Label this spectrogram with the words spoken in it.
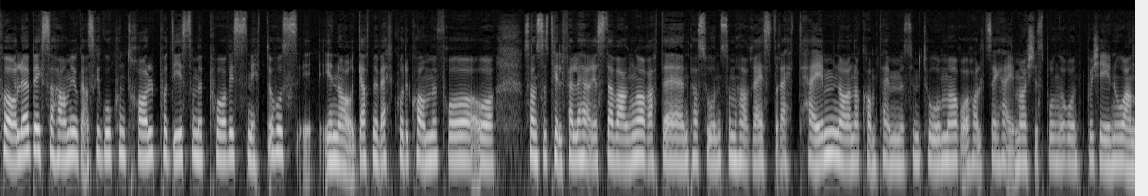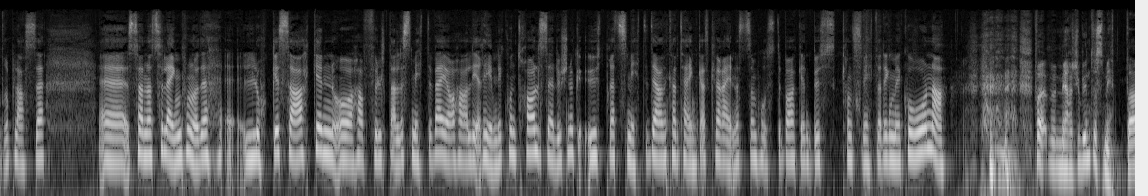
Foreløpig så har vi jo ganske god kontroll på de som er påvist smitte hos i, i Norge. at vi vi vet hvor det kommer fra. Og sånn som tilfellet her i Stavanger, at det er en person som har reist rett hjem når han har kommet hjem med symptomer og holdt seg hjemme og ikke sprunget rundt på kino og andre plasser. Eh, sånn at så lenge vi på en måte eh, lukker saken og har fulgt alle smitteveier og har rimelig kontroll, så er det jo ikke noe utbredt smitte der en kan tenke at hver eneste som hoster bak en buss kan smitte deg med korona. For Vi har ikke begynt å smitte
